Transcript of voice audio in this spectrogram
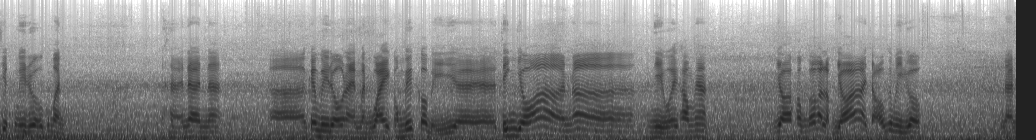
chiếc micro của mình. Nên à, à, cái video này mình quay không biết có bị à, tiếng gió nó nhiều hay không ha. Do không có cái lọc gió ở chỗ cái micro nên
